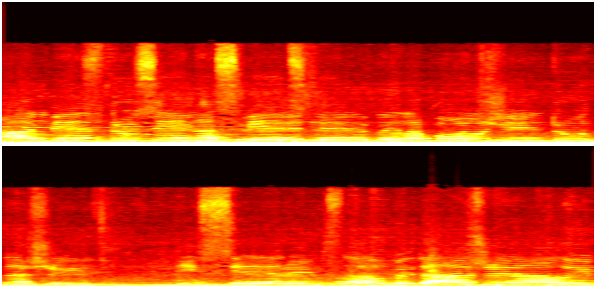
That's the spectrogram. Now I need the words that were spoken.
А без друзей на свете было бы очень трудно жить, И серым стал бы даже алый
